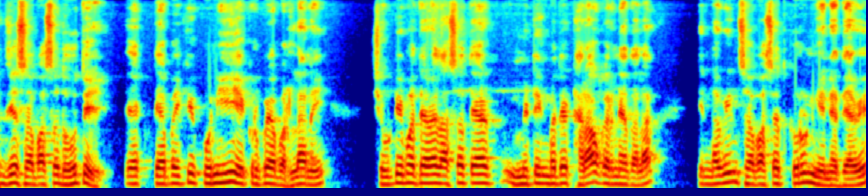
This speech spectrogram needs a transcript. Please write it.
जे सभासद होते त्या त्यापैकी कोणीही एक रुपया भरला नाही. शेवटी मग त्यावेळेस असं त्या मिटिंगमध्ये ठराव करण्यात आला की नवीन सभासद करून घेण्यात यावे.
